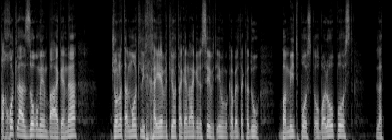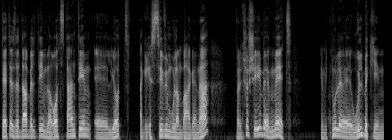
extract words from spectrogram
פחות לעזור מהם בהגנה. ג'ונתן מוטלי חייבת להיות הגנה אגרסיבית אם הוא מקבל את הכדור ב mid post או ב low post, לתת איזה double team, לרוץ סטנטים, אה, להיות אגרסיביים מולם בהגנה. ואני חושב שאם באמת הם ייתנו לווילבקין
